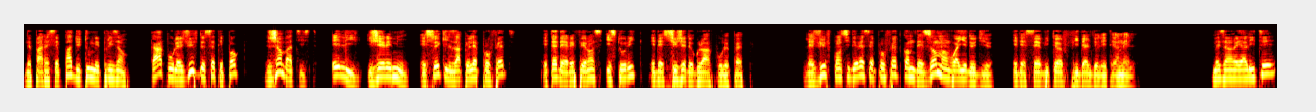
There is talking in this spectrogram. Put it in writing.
ne paraissait pas du tout méprisant, car pour les Juifs de cette époque, Jean-Baptiste, Élie, Jérémie et ceux qu'ils appelaient prophètes étaient des références historiques et des sujets de gloire pour le peuple. Les Juifs considéraient ces prophètes comme des hommes envoyés de Dieu et des serviteurs fidèles de l'Éternel. Mais en réalité,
